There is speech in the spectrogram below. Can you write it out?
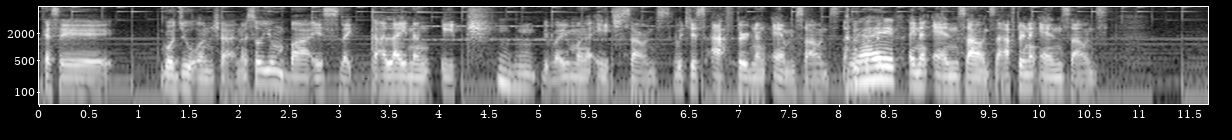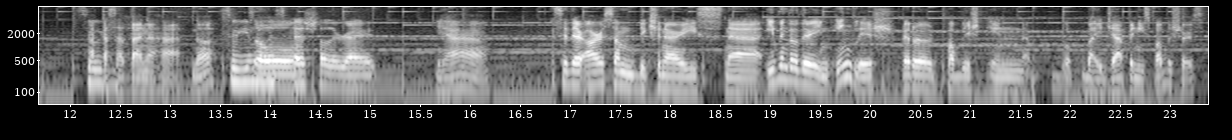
Kasi goju-on siya, no? So yung ba is like kaalay ng H, Mhm. 'di ba? Yung mga H sounds which is after ng M sounds. Right. Ay ng N sounds, na after ng N sounds. So, Akasata na ha, no? so yung So- mga special, right? Yeah. Kasi there are some dictionaries na even though they're in English pero published in by Japanese publishers,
